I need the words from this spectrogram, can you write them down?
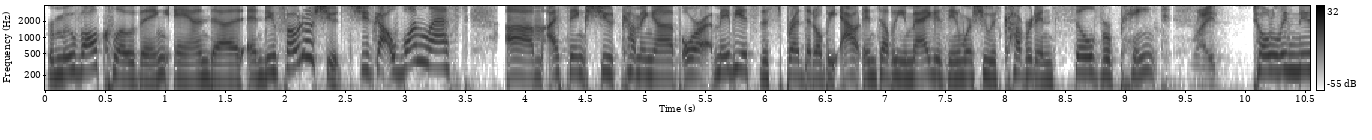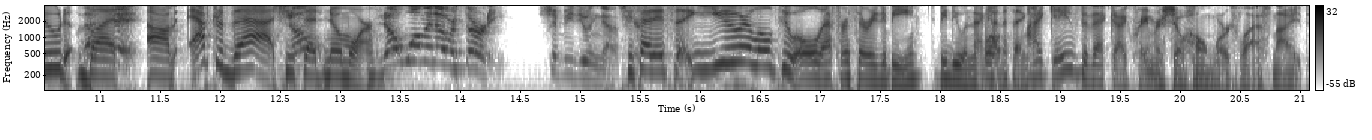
remove all clothing and uh, and do photo shoots. She's got one last, um, I think, shoot coming up, or maybe it's the spread that'll be out in W Magazine where she was covered in silver paint, Right. totally nude. but um, after that, she said no more. No woman over 30 should be doing that. She said it's you're a little too old after 30 to be to be doing that kind of thing. I gave the That Guy Kramer show homework last night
